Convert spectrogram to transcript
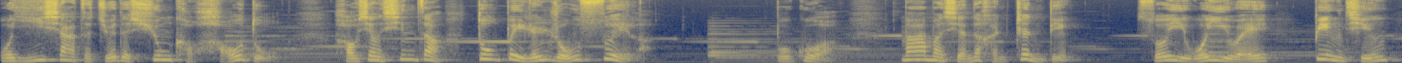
我一下子觉得胸口好堵，好像心脏都被人揉碎了。不过。妈妈显得很镇定，所以我以为病情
